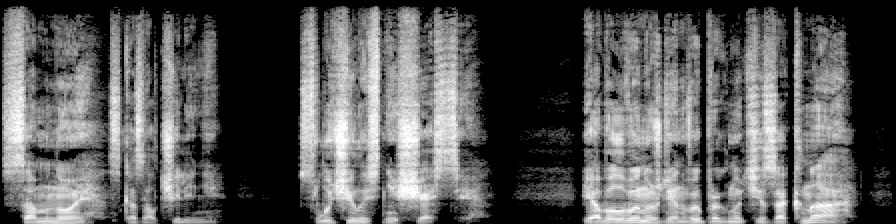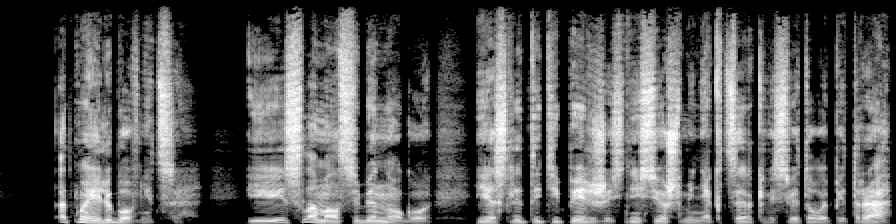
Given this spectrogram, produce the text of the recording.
«Со мной, — сказал Челини, — случилось несчастье. Я был вынужден выпрыгнуть из окна от моей любовницы и сломал себе ногу. Если ты теперь же снесешь меня к церкви святого Петра,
